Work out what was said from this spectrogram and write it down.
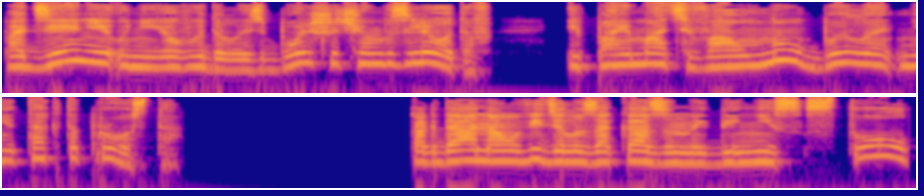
падений у нее выдалось больше, чем взлетов, и поймать волну было не так-то просто. Когда она увидела заказанный Денис стол,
